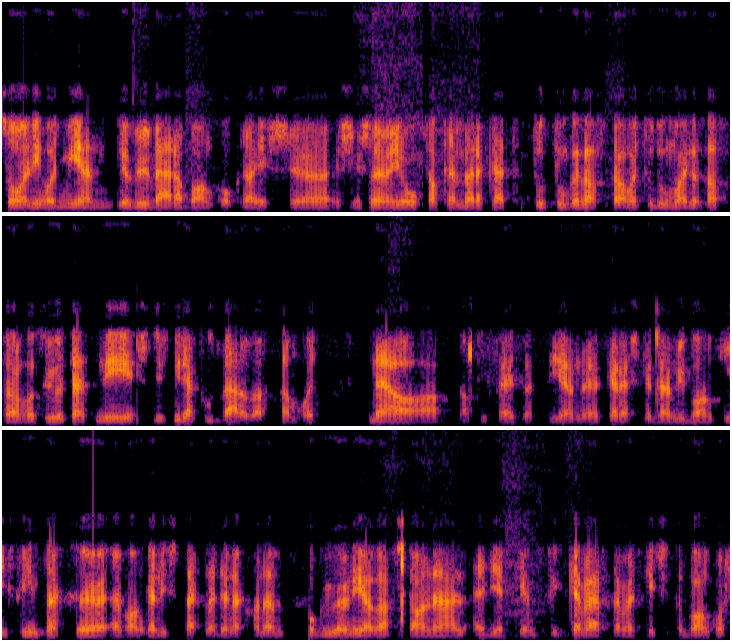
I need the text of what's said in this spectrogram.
szólni, hogy milyen jövő vár a bankokra, és, és, és nagyon jó szakembereket tudtunk az asztal, vagy tudunk majd az asztalhoz ültetni, és, és direkt úgy válogattam, hogy ne a, a kifejezett ilyen kereskedelmi banki fintek evangelisták legyenek, hanem fog ülni az asztalnál. Egyébként kevertem egy kicsit a bankos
